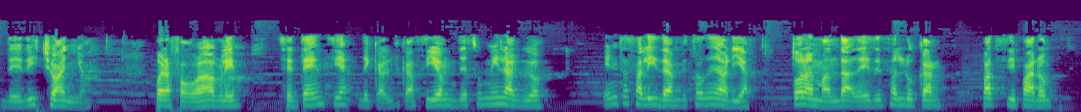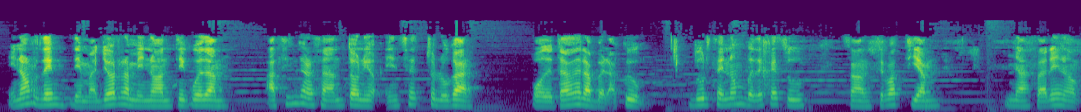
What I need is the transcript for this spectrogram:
de dicho año. Fuera favorable sentencia de calificación de sus milagros. En esta salida extraordinaria, todas las hermandades de San Lucar participaron en orden de mayor a menor antigüedad, haciendo a San Antonio en sexto lugar, por detrás de la Veracruz, Dulce Nombre de Jesús, San Sebastián, Nazareno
